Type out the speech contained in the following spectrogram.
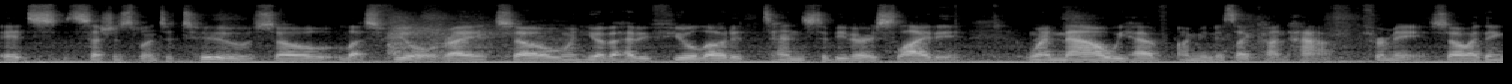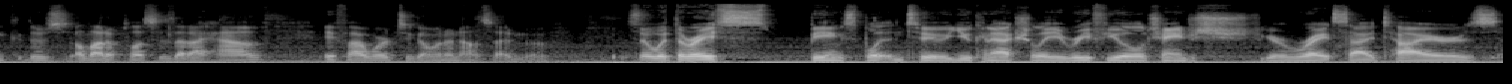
it's session split into two, so less fuel, right? So when you have a heavy fuel load, it tends to be very slidey. When now we have, I mean, it's like cut in half for me. So I think there's a lot of pluses that I have if I were to go on an outside move. So with the race being split in two, you can actually refuel, change your right side tires.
